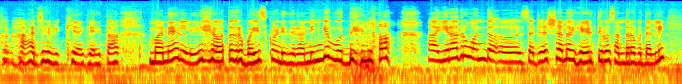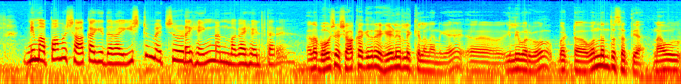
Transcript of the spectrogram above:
ಆಜೆ ವಿಕ್ಕಿಯಾಗಿ, ಆಯಿತಾ? ಮನೆಯಲ್ಲಿ ಯಾವತ್ತಾದ್ರೂ ಬೈಸ್ಕೊಂಡಿದ್ದೀರಾ? ನಿಮಗೆ ಬುದ್ಧಿ ಇಲ್ಲ. ಏನಾದರೂ ಒಂದು ಸಜೆಷನ್ ಹೇಳ್ತಿರೋ ಸಂದರ್ಭದಲ್ಲಿ ನಿಮ್ಮ ಅಪ್ಪ, ಅಮ್ಮ ಶಾಕ್ ಆಗಿದ್ದಾರಾ? ಇಷ್ಟು ಮೆಚೂರ್ಡಾಗಿ ಹೆಂಗೆ ನನ್ನ ಮಗ ಹೇಳ್ತಾರೆ? ಅಲ್ಲ, ಬಹುಶಃ ಶಾಕ್ ಆಗಿದ್ರೆ ಹೇಳಿರ್ಲಿಕ್ಕಿಲ್ಲ ನನಗೆ ಇಲ್ಲಿವರೆಗೂ. ಬಟ್ ಒಂದಂತೂ ಸತ್ಯ. ನಾವು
